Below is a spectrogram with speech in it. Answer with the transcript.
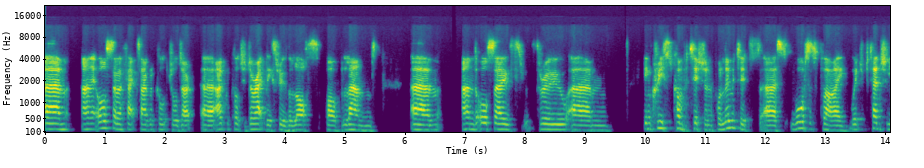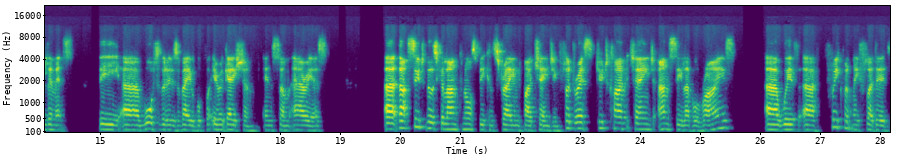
Um, and it also affects agricultural uh, agriculture directly through the loss of land um, and also th through um, increased competition for limited uh, water supply, which potentially limits the uh, water that is available for irrigation in some areas. Uh, that suitability for land can also be constrained by changing flood risk due to climate change and sea level rise, uh, with uh, frequently flooded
